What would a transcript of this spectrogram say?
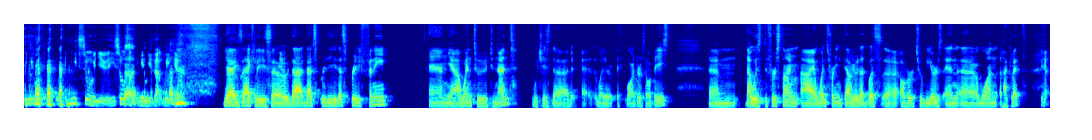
He, he saw you. He saw something in you that weekend. Yeah, Um, exactly. So yeah. that that's pretty that's pretty funny. And yeah, I went to to Nantes, which is the, the uh, where the headquarters are based. Um, that was the first time I went for an interview that was uh, over two beers and uh, one raclette. Yeah.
